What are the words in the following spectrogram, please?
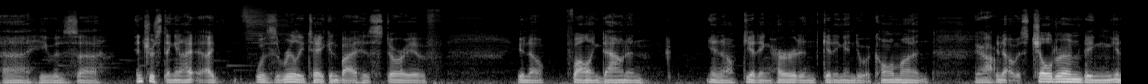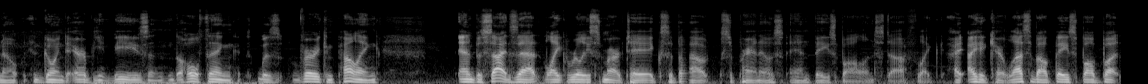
uh, he was uh, interesting. And I, I was really taken by his story of, you know, falling down and, you know, getting hurt and getting into a coma and, Yeah. you know, his children being, you know, going to Airbnbs and the whole thing was very compelling. And besides that, like really smart takes about Sopranos and baseball and stuff. Like I, I could care less about baseball, but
